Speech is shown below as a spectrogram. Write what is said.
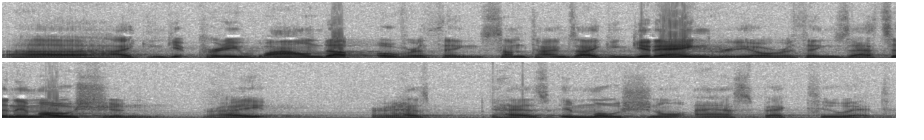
Uh, I can get pretty wound up over things. Sometimes I can get angry over things. That's an emotion, right? Or it has, has emotional aspect to it.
